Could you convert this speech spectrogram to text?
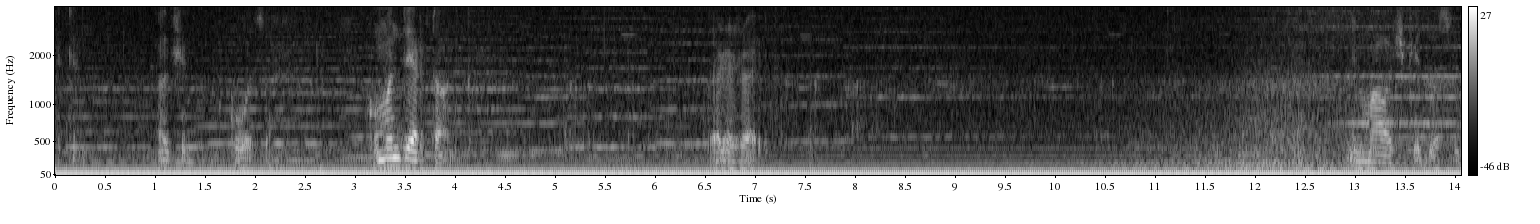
Таке. А чи кого це? Командир танка. Заряджаю. Малочки досить.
